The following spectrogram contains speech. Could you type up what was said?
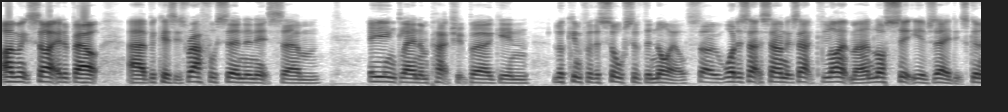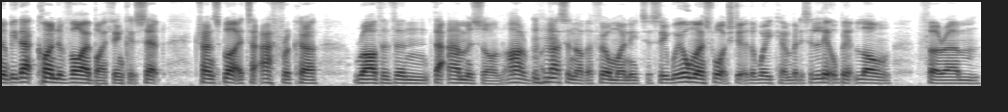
I'm excited about uh, because it's Rafelson and it's um, Iain Glen and Patrick Bergin looking for the source of the Nile. So what does that sound exactly like, man? Lost City of Zed. It's going to be that kind of vibe, I think, except transplanted to Africa rather than the Amazon. Ah, That's another film I need to see. We almost watched it at the weekend, but it's a little bit long for um,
